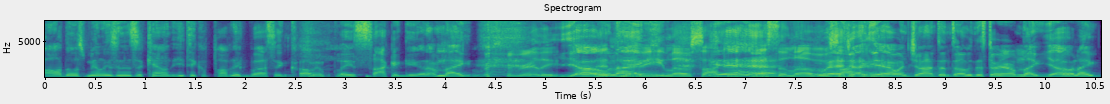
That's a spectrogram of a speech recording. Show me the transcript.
all those millions in his account. He took a public bus and come and play soccer game. I'm like, really? Yo, That's- like I mean, he loves soccer. yeah. That's the love of When soccer. Jon- yeah, when Jonathan told me the story, I'm like, yo, like,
